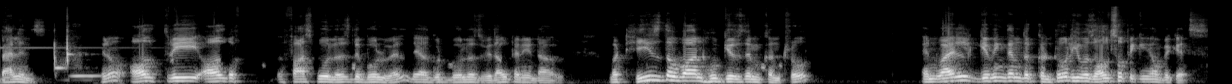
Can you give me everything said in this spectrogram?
balance you know all three all the fast bowlers they bowl well. They are good bowlers without any doubt. But he is the one who gives them control. And while giving them the control he was also picking up wickets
